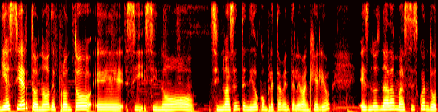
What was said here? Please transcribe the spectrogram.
Y es cierto, ¿no? De pronto, eh, si, si, no, si no has entendido completamente el Evangelio, es, no es nada más, es cuando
